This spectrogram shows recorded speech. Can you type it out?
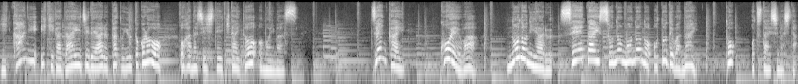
いかに息が大事であるかというところをお話ししていきたいと思います。前回声は喉にある声帯そのものの音ではないとお伝えしました。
